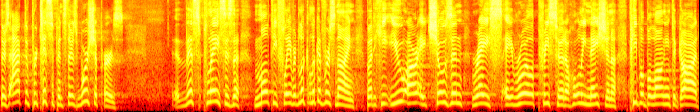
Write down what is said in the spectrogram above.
There's active participants, there's worshipers. This place is the multi flavored. Look, look at verse 9. But he, you are a chosen race, a royal priesthood, a holy nation, a people belonging to God.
